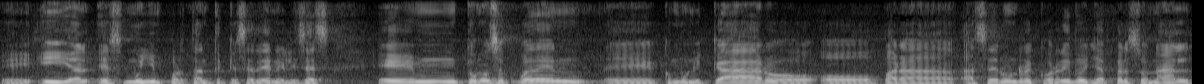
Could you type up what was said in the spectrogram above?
Eh, y es muy importante que se den el ICES. Em, ¿Cómo se pueden eh, comunicar o, para hacer un recorrido ya personal?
